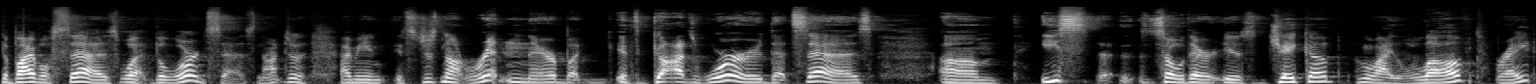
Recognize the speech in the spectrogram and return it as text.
the Bible says what the Lord says, not just I mean, it's just not written there, but it's God's word that says. Um, Es- so there is Jacob, who I loved, right,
